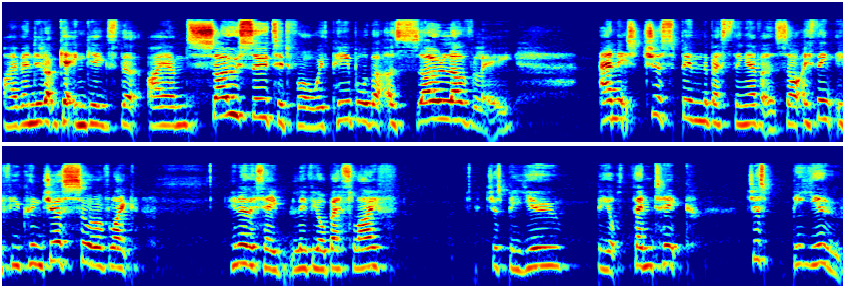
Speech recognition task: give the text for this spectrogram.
I've ended up getting gigs that I am so suited for with people that are so lovely. And it's just been the best thing ever. So I think if you can just sort of like, you know, they say live your best life, just be you, be authentic, just be you.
